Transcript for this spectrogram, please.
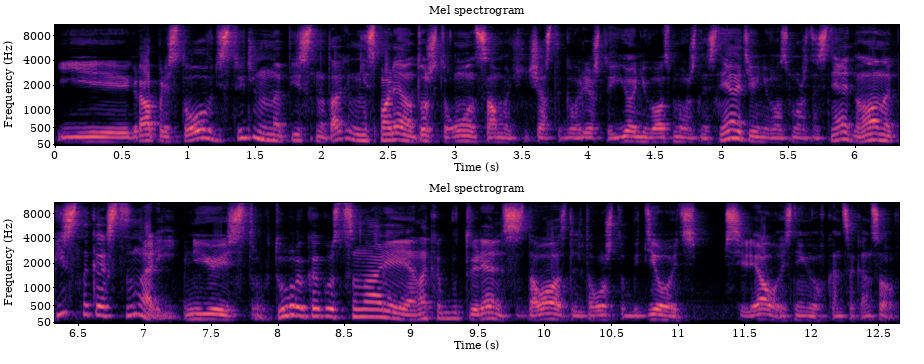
И «Игра престолов» действительно написана так, несмотря на то, что он сам очень часто говорит, что ее невозможно снять, ее невозможно снять, но она написана как сценарий. У нее есть структура, как у сценария, и она как будто реально создавалась для того, чтобы делать сериал из нее в конце концов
